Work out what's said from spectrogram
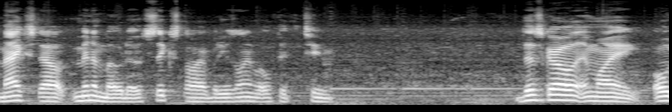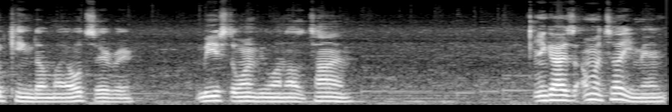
maxed out Minamoto 6 star, but he was only level 52. This girl in my old kingdom, my old server, we used to 1v1 all the time. And guys, I'm gonna tell you, man,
